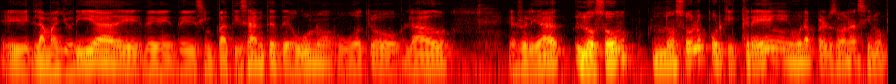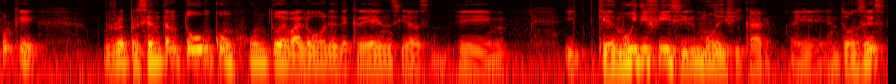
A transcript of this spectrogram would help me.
Eh, la mayoría de, de simpatizantes de uno u otro lado en realidad lo son no solo porque creen en una persona, sino porque representan todo un conjunto de valores, de creencias, eh, y que es muy difícil modificar. Eh, entonces,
